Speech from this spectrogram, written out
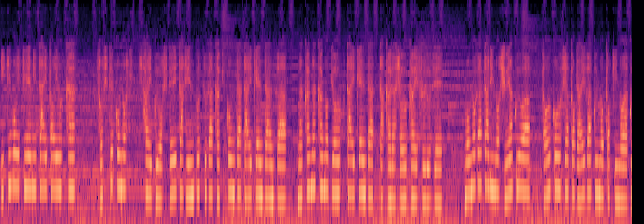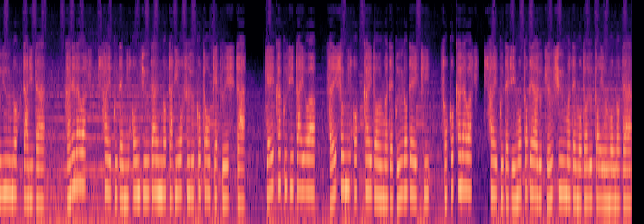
一期一会みたいというか、そしてこのヒッチハイクをしていた人物が書き込んだ体験談が、なかなかの恐怖体験だったから紹介するぜ。物語の主役は、投稿者と大学の時の悪友の二人だ。彼らはヒッチハイクで日本縦断の旅をすることを決意した。計画自体は、最初に北海道まで空路で行き、そこからはヒッチハイクで地元である九州まで戻るというものだ。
